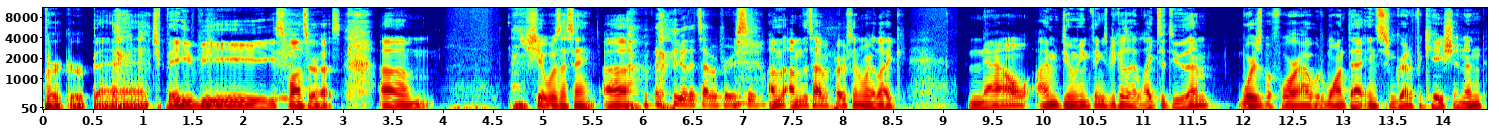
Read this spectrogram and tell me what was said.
Burger Bench, baby, sponsor us. Um, shit, what was I saying? Uh, You're the type of person. I'm I'm the type of person where like now I'm doing things because I like to do them, whereas before I would want that instant gratification. And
